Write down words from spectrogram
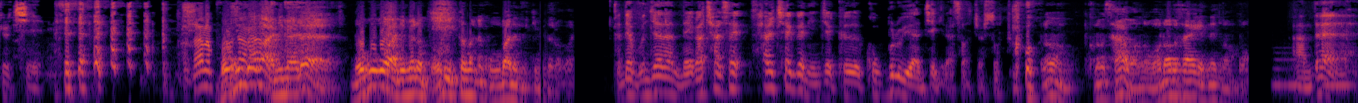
그렇지 모국어가 보잖아 아니면은 모국어 아니면은 읽던 간에 공부하는 느낌이 들어버려. 근데 문제는 내가 찰, 세- 살 책은 이제 그 공부를 위한 책이라서 어쩔 수 없고 그럼 그럼 사 원, 원어로 사야겠네 그럼 뭐 안 돼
